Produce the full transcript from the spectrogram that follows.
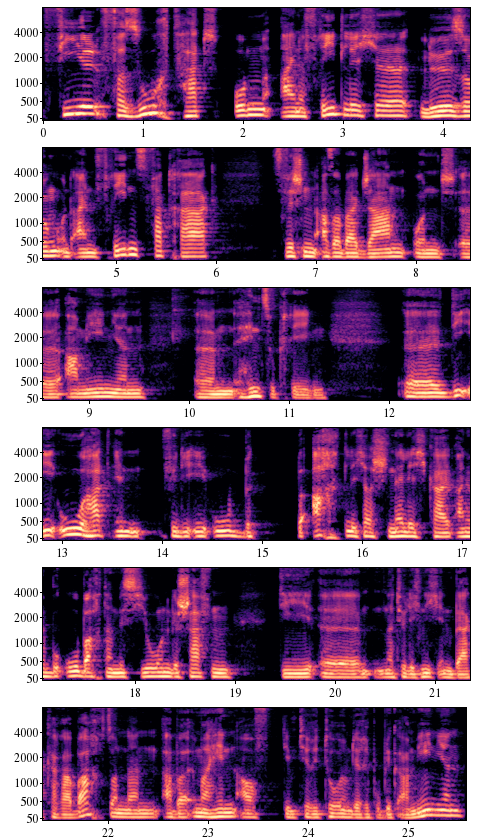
viel versucht hat, um eine friedliche Lösung und einen Friedensvertrag zwischen Aserbaidschan und äh, Armenien ähm, hinzukriegen. Äh, die EU hat in, für die EU be beachtlicher Schnelligkeit eine Beobachtermission geschaffen, die äh, natürlich nicht in Bergkarabach, sondern aber immerhin auf dem Territorium der Republik Armenien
